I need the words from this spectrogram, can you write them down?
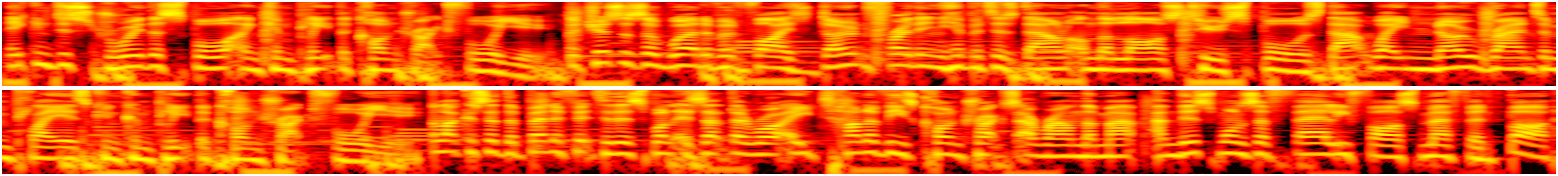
they can destroy the spore and complete the contract for you. But just as a word of advice, don't throw the inhibitors down on the last two spores. That way, no random players can complete the contract for you. And like I said, the benefit to this one is that there are a ton of these contracts around the map, and this one's a fairly fast method, but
